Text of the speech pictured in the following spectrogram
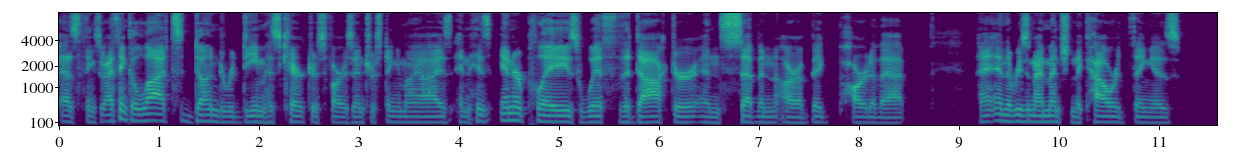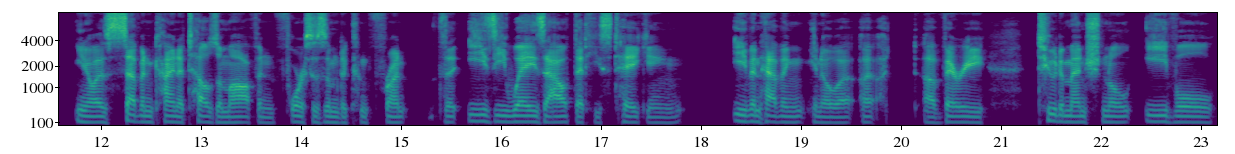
as things go. I think a lot's done to redeem his character as far as interesting in my eyes, and his interplays with the Doctor and Seven are a big part of that. And the reason I mentioned the coward thing is, you know, as Seven kind of tells him off and forces him to confront the easy ways out that he's taking, even having you know a a, a very two dimensional evil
